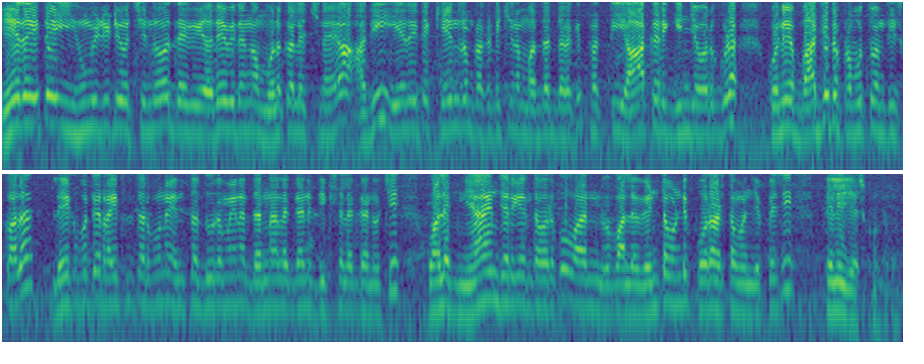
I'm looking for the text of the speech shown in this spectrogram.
ఏదైతే ఈ హ్యూమిడిటీ వచ్చిందో అదేవిధంగా అదే విధంగా మొలకలు వచ్చినాయో అది ఏదైతే కేంద్రం ప్రకటించిన మద్దతు ధరకి ప్రతి ఆఖరి గింజ వరకు కూడా కొనే బాధ్యత ప్రభుత్వం తీసుకోవాలా? లేకపోతే రైతుల తరఫున ఎంత దూరమైన ధర్నాలకు కానీ దీక్షలకు కానీ వచ్చి వాళ్ళకి న్యాయం జరిగేంత వరకు వాళ్ళ వాళ్ళ వెంట ఉండి పోరాడతామని చెప్పేసి తెలియజేసుకుంటున్నాం.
